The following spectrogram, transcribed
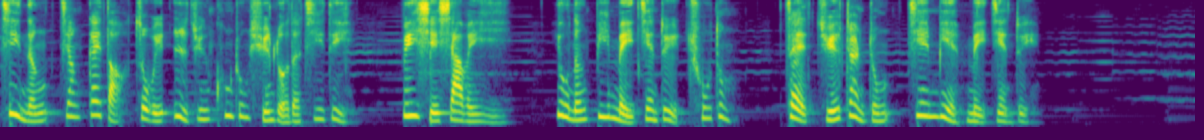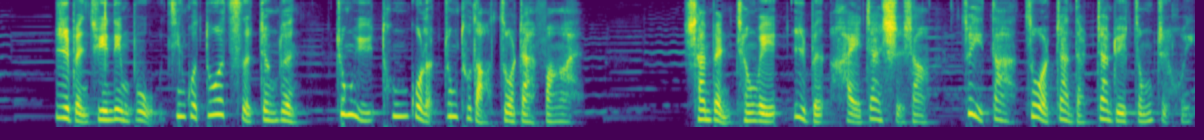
既能将该岛作为日军空中巡逻的基地，威胁夏威夷，又能逼美舰队出动，在决战中歼灭美舰队。日本军令部经过多次争论，终于通过了中途岛作战方案。山本成为日本海战史上最大作战的战略总指挥。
